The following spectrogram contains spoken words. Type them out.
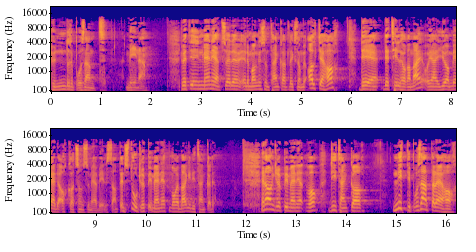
100% mine. Du vet, I en menighet så er det, er det mange som tenker at liksom, alt jeg har, det, det, tilhører meg, og jeg gjør med det akkurat sånn som jeg vil. Sant? En stor gruppe i menigheten vår i Bergen de tenker det. En annen gruppe i menigheten vår de tenker 90% av det jeg har,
